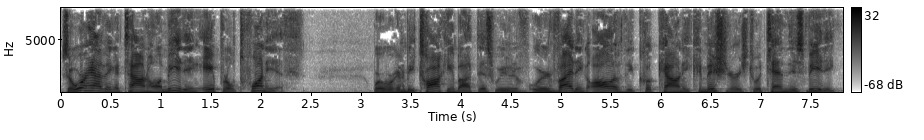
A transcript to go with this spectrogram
So we're having a town hall meeting April 20th where we're going to be talking about this. We're inviting all of the Cook County commissioners to attend this meeting.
